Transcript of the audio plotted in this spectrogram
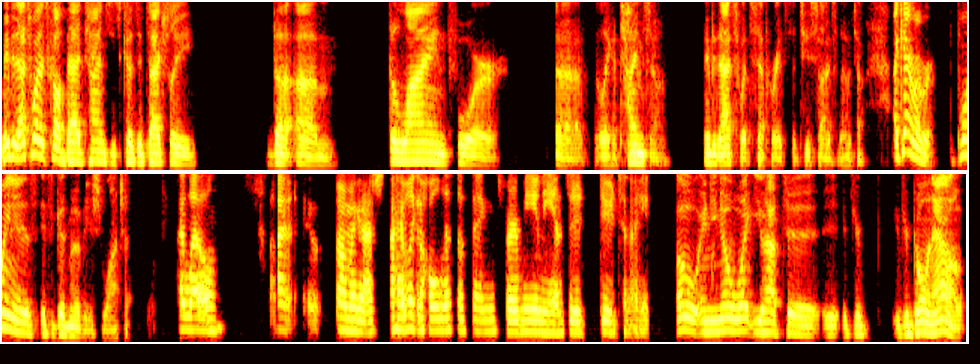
maybe that's why it's called bad times is because it's actually the um the line for uh like a time zone maybe that's what separates the two sides of the hotel i can't remember the point is it's a good movie you should watch it I will. I. Oh my gosh, I have like a whole list of things for me and Ian to do tonight. oh and you know what you have to if you're if you're going out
